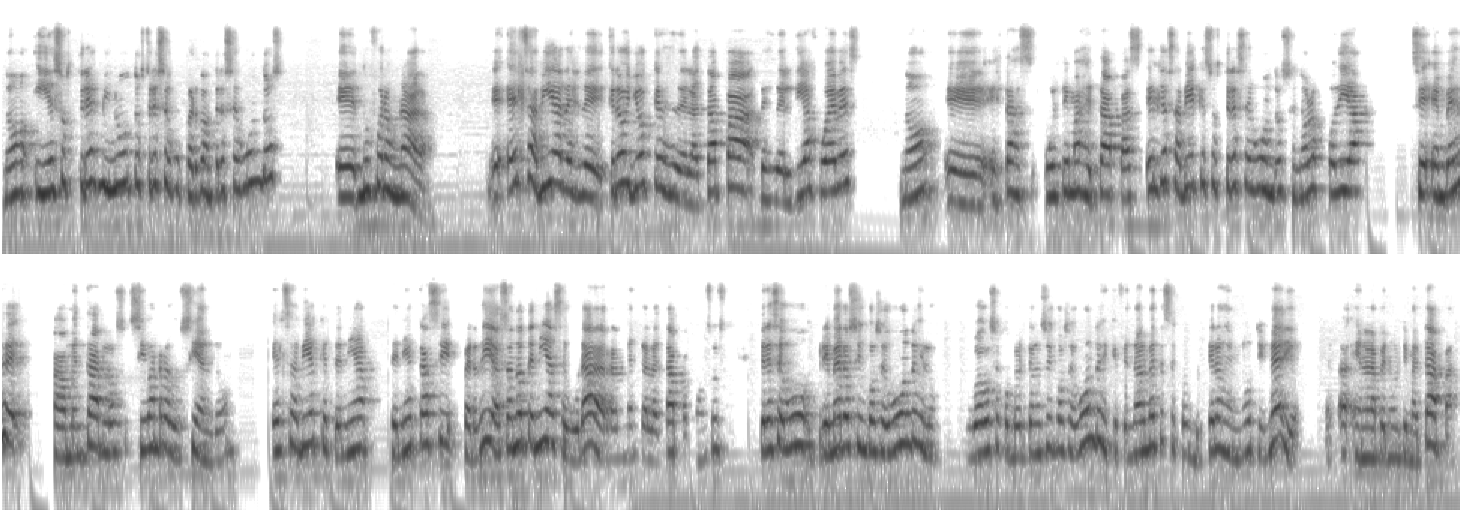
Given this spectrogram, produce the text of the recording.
¿no? Y esos tres minutos, tres, perdón, tres segundos eh, no fueron nada. E, él sabía desde, creo yo que desde la etapa, desde el día jueves, ¿no? Eh, estas últimas etapas, él ya sabía que esos tres segundos, si no los podía, en vez de aumentarlos, se iban reduciendo. Él sabía que tenía, tenía casi perdida, o sea, no tenía asegurada realmente la etapa con sus tres segundos, primero cinco segundos y luego se convirtieron en cinco segundos y que finalmente se convirtieron en minuto y medio en la penúltima etapa.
